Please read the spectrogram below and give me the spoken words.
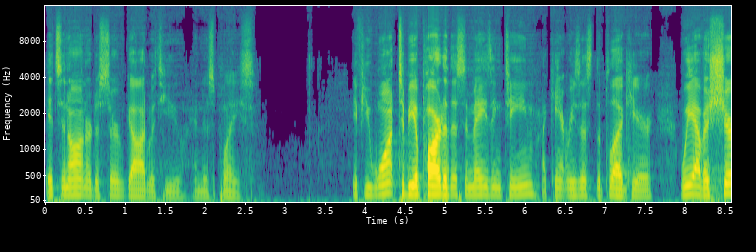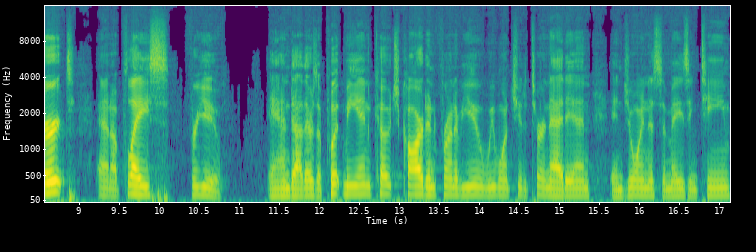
It's an honor to serve God with you in this place. If you want to be a part of this amazing team, I can't resist the plug here. We have a shirt and a place for you. And uh, there's a Put Me In Coach card in front of you. We want you to turn that in and join this amazing team.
